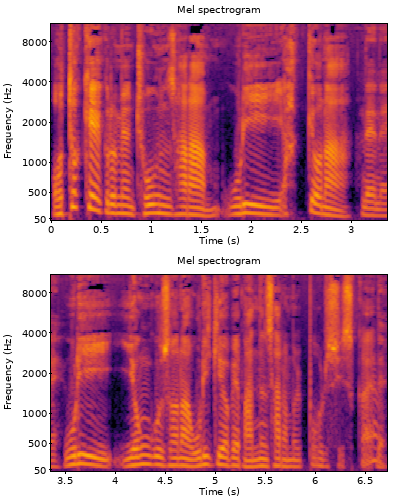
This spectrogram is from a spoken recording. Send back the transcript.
어떻게 그러면 좋은 사람, 우리 학교나 네네. 우리 연구소나 우리 기업에 맞는 사람을 뽑을 수 있을까요? 네.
